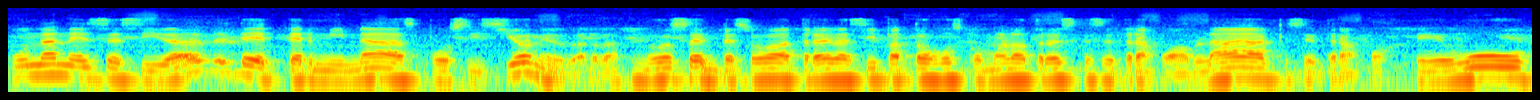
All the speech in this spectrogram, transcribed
una necesidad de determinadas posiciones, ¿verdad? No se empezó a traer así patojos como la otra vez que se trajo a Black, que se trajo a GU,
